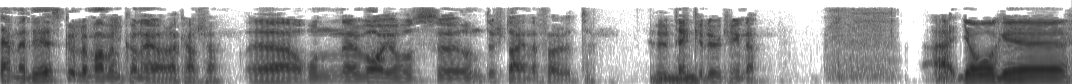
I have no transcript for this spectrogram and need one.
Nej men det skulle man väl kunna göra kanske. Eh, hon var ju hos eh, Untersteiner förut. Hur mm. tänker du kring det? Äh, jag, eh,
